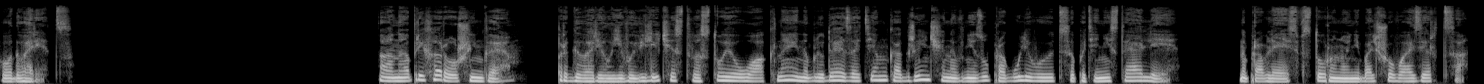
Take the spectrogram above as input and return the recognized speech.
во дворец. «Она прихорошенькая», — проговорил его величество, стоя у окна и наблюдая за тем, как женщины внизу прогуливаются по тенистой аллее, направляясь в сторону небольшого озерца,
